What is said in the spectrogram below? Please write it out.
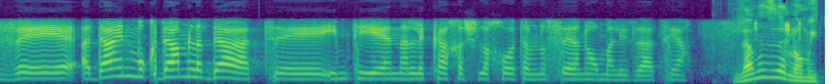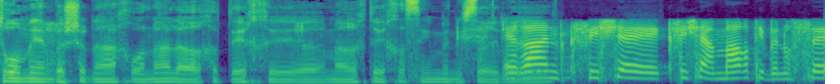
ועדיין מוקדם לדעת אה, אם תהיינה לכך השלכות על נושא הנורמליזציה. למה זה לא מתרומם בשנה האחרונה להערכתך מערכת היחסים בין ישראל ל... ערן, כפי, ש... כפי שאמרתי בנושא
